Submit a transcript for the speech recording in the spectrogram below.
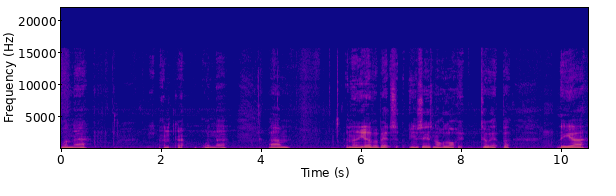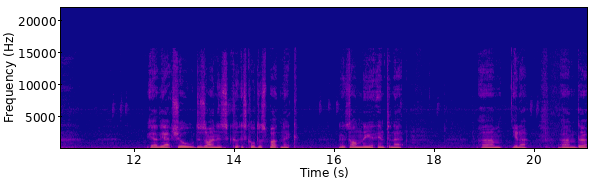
one there, and uh, one there. Um, and then the other bits, you can see it's not a lot to it, but the uh, yeah, the actual design is it's called the Sputnik. It's on the internet. Um, you know, and uh,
